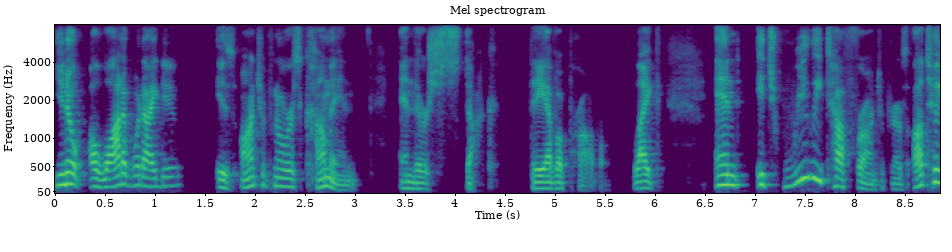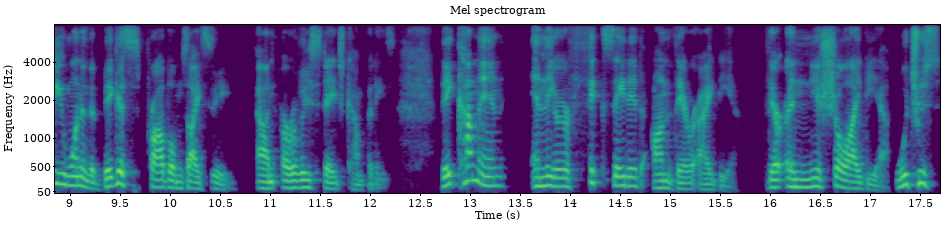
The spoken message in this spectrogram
you know a lot of what i do is entrepreneurs come in and they're stuck they have a problem like and it's really tough for entrepreneurs i'll tell you one of the biggest problems i see on early stage companies. They come in and they are fixated on their idea, their initial idea, which was,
